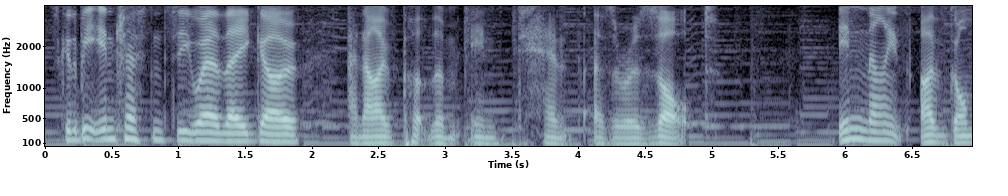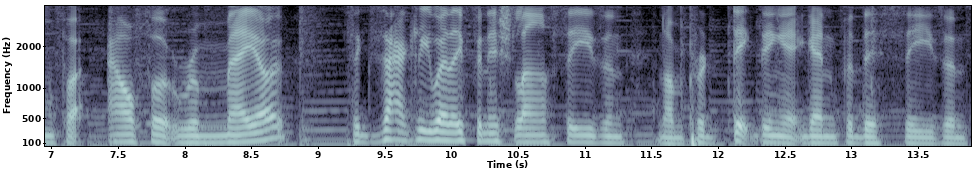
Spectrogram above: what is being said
it's going to be interesting to see where they go, and I've put them in 10th as a result. In ninth, I've gone for Alfa Romeo. It's exactly where they finished last season, and I'm predicting it again for this season.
